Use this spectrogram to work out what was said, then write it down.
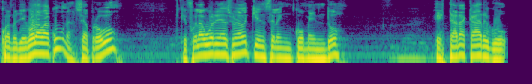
cuando llegó la vacuna, se aprobó, que fue la Guardia Nacional quien se le encomendó estar a cargo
